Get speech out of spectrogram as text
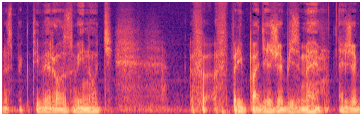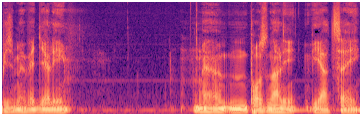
respektíve rozvinúť v, v prípade, že by sme, že by sme vedeli Ehm, poznali viacej,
